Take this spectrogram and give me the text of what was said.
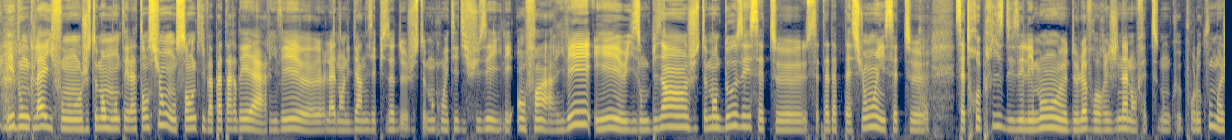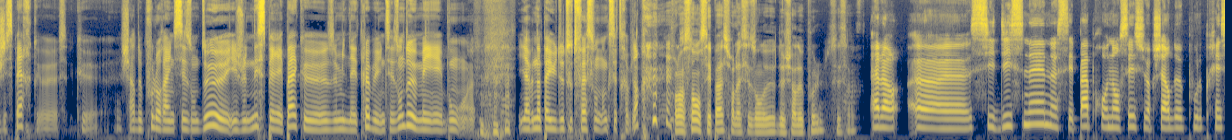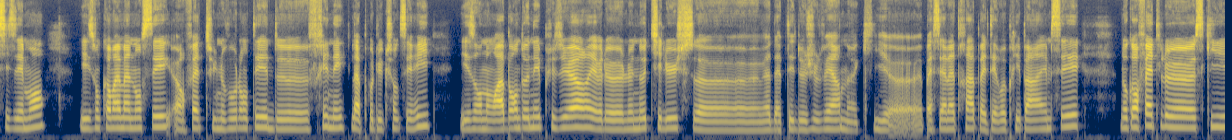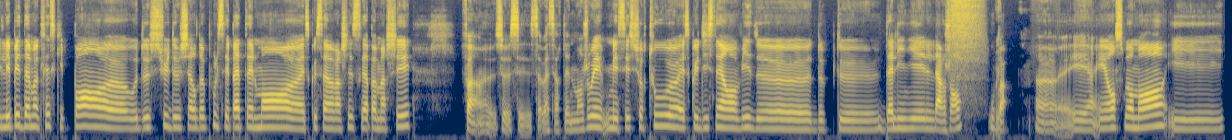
Et donc là, ils font justement monter la tension. On sent qu'il va pas tarder à arriver. là, dans les derniers épisodes justement qui ont été diffusés, il est enfin arrivé et ils ont bien justement dosé cette, euh, cette adaptation et cette, euh, cette reprise des éléments euh, de l'œuvre originale en fait. Donc pour le coup, moi j'espère que, que Cher de Poule aura une saison 2 et je n'espérais pas que The Midnight Club ait une saison 2, mais bon, il n'y en a pas eu de toute façon, donc c'est très bien. pour l'instant, on ne sait pas sur la saison 2 de Cher de Poule, c'est ça? Alors, si Disney ne s'est pas prononcé sur Cher de Poule précisément, ils ont quand même annoncé en fait une volonté de freiner la production de série ils en ont abandonné plusieurs. et le, le Nautilus, euh, adapté de Jules Verne, qui euh, passé à la trappe, a été repris par AMC. Donc en fait, le, ce qui, l'épée de Damoclès qui pend euh, au-dessus de Chair de Poule, c'est pas tellement est-ce que ça va marcher, est-ce que ça va pas marcher. Enfin, ça va certainement jouer, mais c'est surtout est-ce que Disney a envie de, d'aligner l'argent ou pas. Et, et, en ce moment, il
